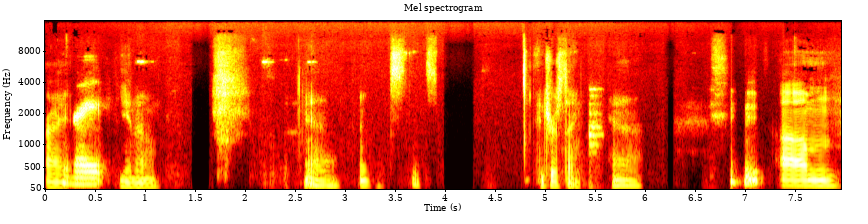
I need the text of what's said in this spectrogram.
Right. Right. You know. Yeah. It's, it's interesting. Yeah. um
